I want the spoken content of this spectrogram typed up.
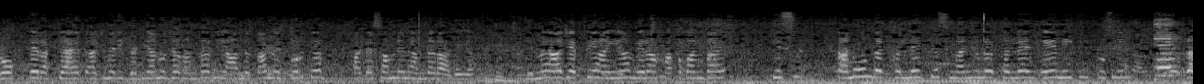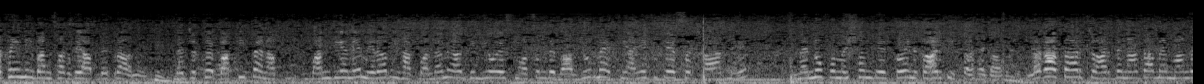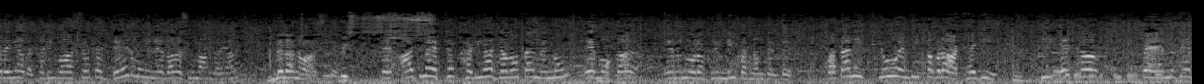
ਰੋਕ ਕੇ ਰੱਖਿਆ ਹੈ ਤੇ ਅੱਜ ਗੱਡੀਆਂ ਨੂੰ ਜਦ ਅੰਦਰ ਨਹੀਂ ਆਉਣ ਦਿੱਤਾ, ਮੈਂ ਤੁਰ ਕੇ ਸਾਡੇ ਸਾਹਮਣੇ ਮੈਂ ਅੰਦਰ ਆ ਗਈ ਹਾਂ। ਤੇ ਮੈਂ ਅੱਜ ਇੱਥੇ ਆਈ ਹਾਂ, ਮੇਰਾ ਹੱਕ ਬਣਦਾ ਹੈ ਕਿਸ ਕਾਨੂੰਨ ਦੇ ਥੱਲੇ, ਕਿਸ ਮੈਨੂ ਦੇ ਥੱਲੇ, ਇਹ ਨਹੀਂ ਕਿ ਤੁਸੀਂ ਰੱਖੜੀ ਨਹੀਂ ਬਣ ਸਕਦੇ ਆਪਦੇ ਭਰਾ ਨੂੰ। ਤੇ ਜਿੱਥੇ ਬਾਕੀ ਭੈਣਾਂ ਬਣਦੀਆਂ ਨੇ, ਮੇਰਾ ਵੀ ਹੱਕ ਬਣਦਾ। ਮੈਂ ਅੱਜ ਦਿੱਲੀੋਂ ਇਸ ਮੌਸਮ ਦੇ ਬਾਵਜੂਦ ਮੈਂ ਇੱਥੇ ਆਈ ਹਾਂ ਕਿਉਂਕਿ ਸਰਕਾਰ ਨੇ ਮੈਨੂੰ ਕਮਿਸ਼ਨ ਦੇਣ ਤੋਂ ਇਨਕਾਰ ਕੀਤਾ ਹੈਗਾ। ਲਗਾਤਾਰ 4 ਦਿਨਾਂ ਦਾ ਮੈਂ ਮੰਗ ਰਹੀ ਹਾਂ ਰੱਖੜੀ ਵਾਸਤੇ ਤੇ ਡੇਢ ਮਹੀਨੇ ਦਾ ਅਸੀਂ ਮੰਗ ਰਹੇ ਹਾਂ ਮਿਲਣ ਵਾਸਤੇ। ਤੇ ਅੱਜ ਮੈਂ ਇੱਥੇ ਖੜੀ ਹਾਂ, ਜਦੋਂ ਤੱਕ ਮੈਨੂੰ ਇਹ ਮੌਕਾ, ਇਹ ਮੈਨੂੰ ਰੱਖੜੀ ਨਹੀਂ ਬੰਨਣ ਦਿੰਦੇ। ਪਤਾ ਨਹੀਂ ਕਿਉਂ ਇੰਨੀ ਘਬਰਾਹਟ ਹੈਗੀ ਕਿ ਇੱਕ ਭੈਣ ਦੇ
